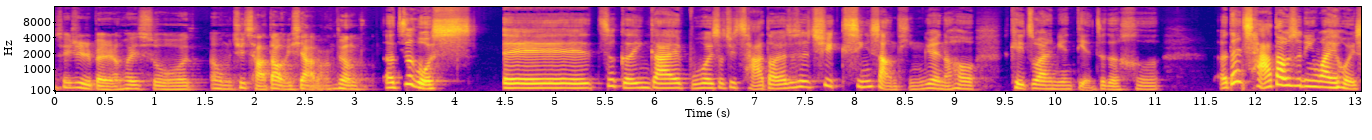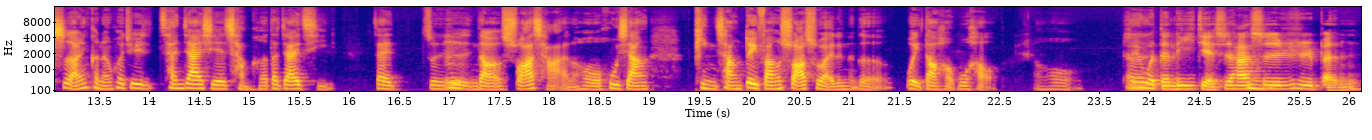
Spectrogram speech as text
所以日本人会说：“那我们去茶道一下吧。”这样子。呃，这个我是，呃，这个应该不会说去茶道，要就是去欣赏庭院，然后可以坐在那边点这个喝。呃，但茶道是另外一回事啊。你可能会去参加一些场合，大家一起在。就是你知道刷茶，然后互相品尝对方刷出来的那个味道好不好？然后，所以我的理解是，它是日本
